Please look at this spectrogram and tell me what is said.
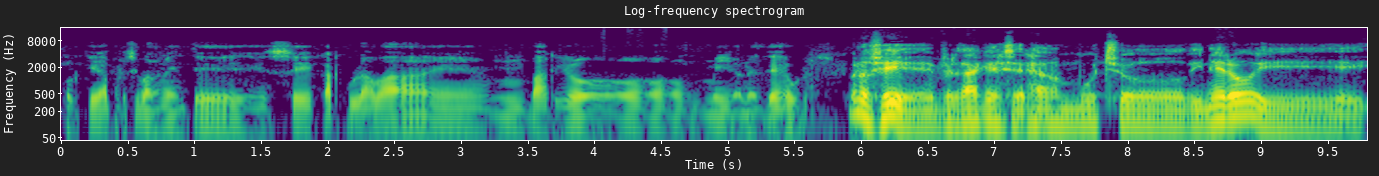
porque aproximadamente se calculaba en varios millones de euros. Bueno, sí, es verdad que será mucho dinero y,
